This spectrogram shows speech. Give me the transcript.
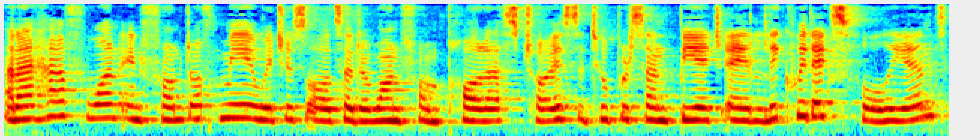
and I have one in front of me, which is also the one from Paula's Choice, the 2% BHA liquid exfoliant.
